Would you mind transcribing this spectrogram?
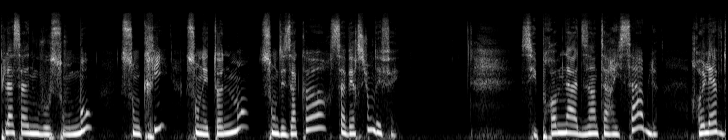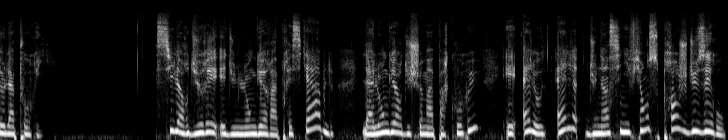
place à nouveau son mot, son cri, son étonnement, son désaccord, sa version des faits. Ces promenades intarissables relèvent de l'aporie. Si leur durée est d'une longueur appréciable, la longueur du chemin parcouru est, elle d'une insignifiance proche du zéro.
